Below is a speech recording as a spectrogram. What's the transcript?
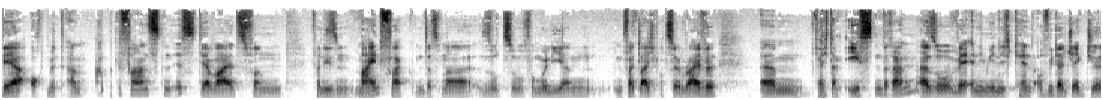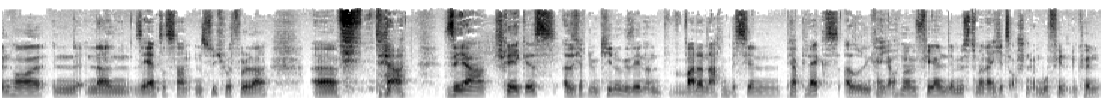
der auch mit am abgefahrensten ist. Der war jetzt von, von diesem Mindfuck, um das mal so zu formulieren, im Vergleich auch zu Arrival, ähm, vielleicht am ehesten dran. Also wer Enemy nicht kennt, auch wieder Jake Gyllenhaal in, in einem sehr interessanten Psychothriller, äh, der sehr schräg ist. Also ich habe den im Kino gesehen und war danach ein bisschen perplex. Also den kann ich auch nur empfehlen. Den müsste man eigentlich jetzt auch schon irgendwo finden können.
